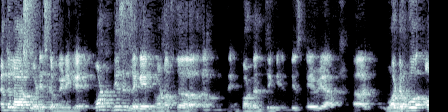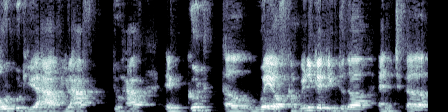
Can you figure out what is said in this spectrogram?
And the last one is communicate. One, this is again one of the um, important thing in this area. Uh, whatever output you have, you have to have a good uh, way of communicating to the end uh,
